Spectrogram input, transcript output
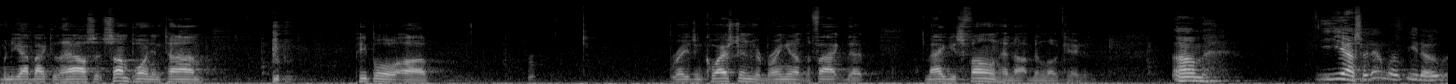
when you got back to the house, at some point in time, people uh, raising questions or bringing up the fact that Maggie's phone had not been located? Um, yeah, so that was, you know,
